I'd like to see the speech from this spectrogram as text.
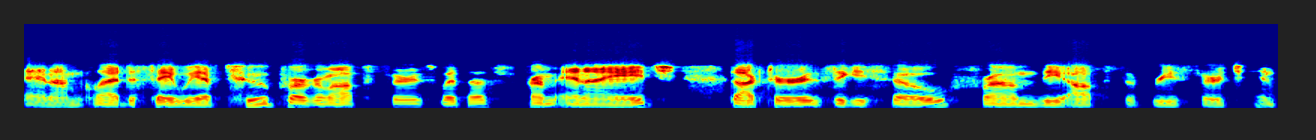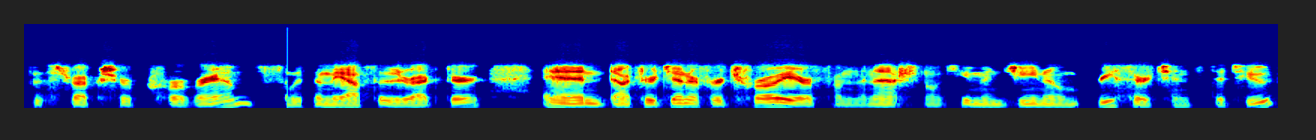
And I'm glad to say we have two program officers with us from NIH, Dr. Ziggy So from the Office of Research Infrastructure Programs within the Office of the Director, and Dr. Jennifer Troyer from the National Human Genome Research Institute.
